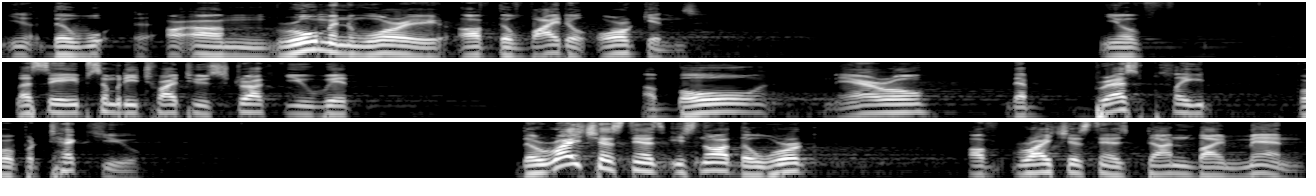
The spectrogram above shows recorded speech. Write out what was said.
you know, the um, Roman warrior of the vital organs. You know, let's say if somebody tried to strike you with a bow, an arrow, the breastplate will protect you. The righteousness is not the work of righteousness done by men,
